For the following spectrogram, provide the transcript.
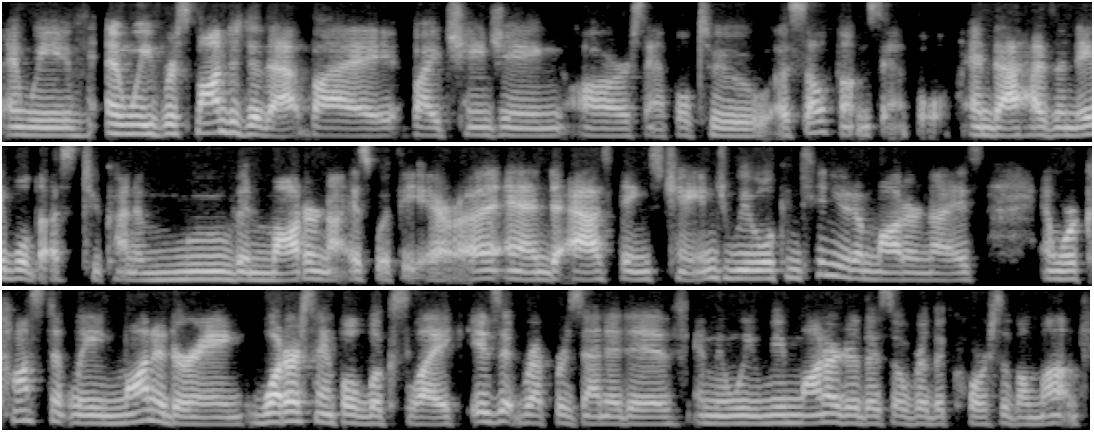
and we've and we've responded to that by by changing our sample to a cell phone sample, and that has enabled us to kind of move and modernize with the era. And as things change, we will continue to modernize, and we're constantly monitoring what our sample looks like. Is it representative? I mean, we, we monitor this over the course of a month,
